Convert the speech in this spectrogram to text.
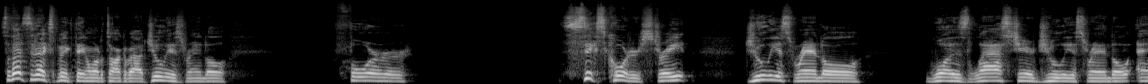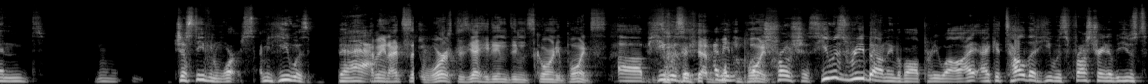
So that's the next big thing I want to talk about. Julius Randle for six quarters straight. Julius Randle was last year Julius Randle and just even worse. I mean, he was bad. I mean, I'd say worse because yeah, he didn't even score any points. Uh, he was, he I mean, point. atrocious. He was rebounding the ball pretty well. I, I could tell that he was frustrated. He was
